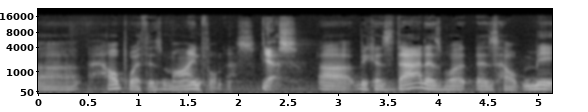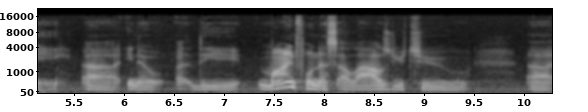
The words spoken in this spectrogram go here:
uh, help with is mindfulness. yes, uh, because that is what has helped me. Uh, you know, uh, the mindfulness allows you to, uh,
